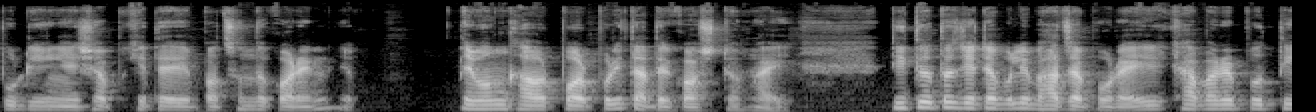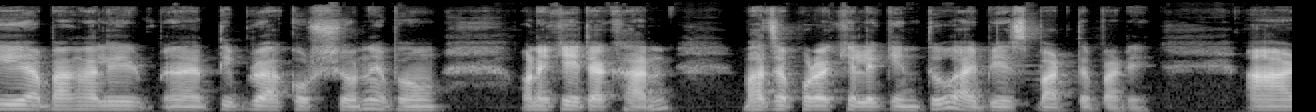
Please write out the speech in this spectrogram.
পুডিং এসব খেতে পছন্দ করেন এবং খাওয়ার পরপরই তাদের কষ্ট হয়। দ্বিতীয়ত যেটা বলি ভাজা পোড়া এই খাবারের প্রতি বাঙালির তীব্র আকর্ষণ এবং অনেকে এটা খান। ভাজা পোড়া খেলে কিন্তু আইবিএস বাড়তে পারে। আর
